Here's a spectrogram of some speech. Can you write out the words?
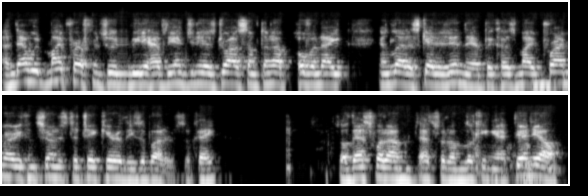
and that would, my preference would be to have the engineers draw something up overnight and let us get it in there because my primary concern is to take care of these abutters, okay? So that's what I'm, that's what I'm looking at. Danielle,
